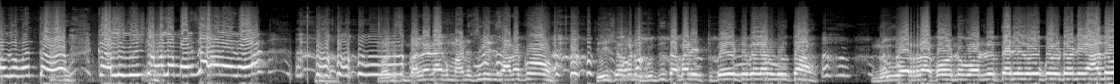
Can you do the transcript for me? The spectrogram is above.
భగవంత. కళ్ళు చూసిన వల్ల మనసు మనసు మళ్ళీ నాకు మనసుకి ఇది సనకు తీసి ఒకటి గుద్దుతా మరి టుబే టుబే అని గుద్దుతా నువ్వు వర్రకో నువ్వు వర్రితే నేను ఊరుకునేటోని కాదు.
